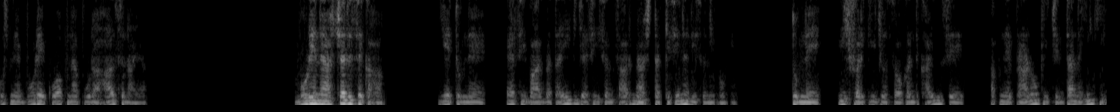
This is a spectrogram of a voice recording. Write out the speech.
उसने बूढ़े को अपना पूरा हाल सुनाया। बूढ़े ने आश्चर्य से कहा, ये तुमने ऐसी बात बताई कि जैसी संसार में आज तक किसी ने नहीं सुनी होगी। तुमने ईश्वर की जो सौगंध खाई, उसे अपने प्राणों की चिंता नहीं की।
